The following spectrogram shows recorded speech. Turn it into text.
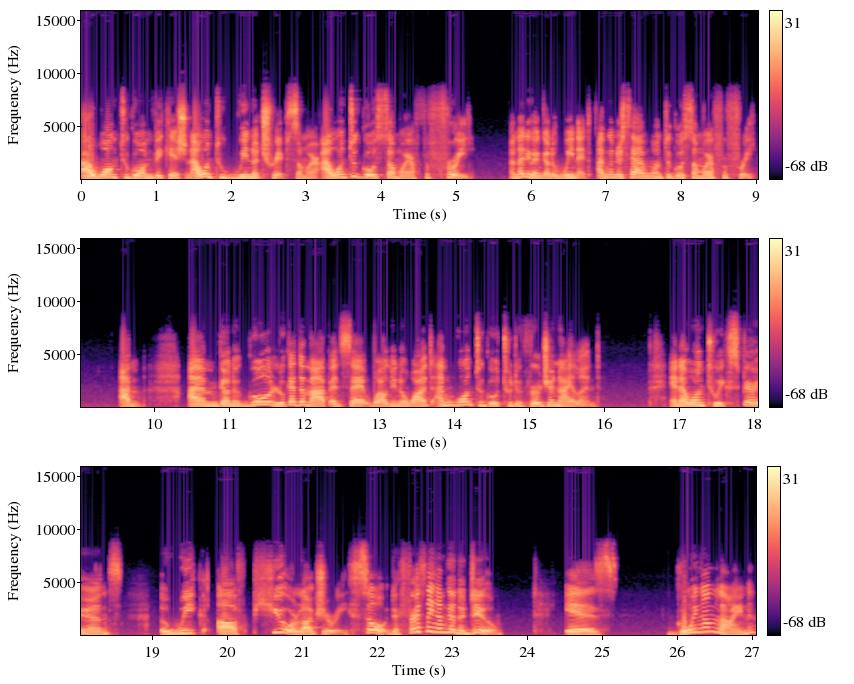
I want to go on vacation. I want to win a trip somewhere. I want to go somewhere for free. I'm not even going to win it. I'm going to say I want to go somewhere for free. I'm I'm going to go look at the map and say, well, you know what? I'm going to go to the Virgin Island. And I want to experience a week of pure luxury. So, the first thing I'm going to do is going online,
